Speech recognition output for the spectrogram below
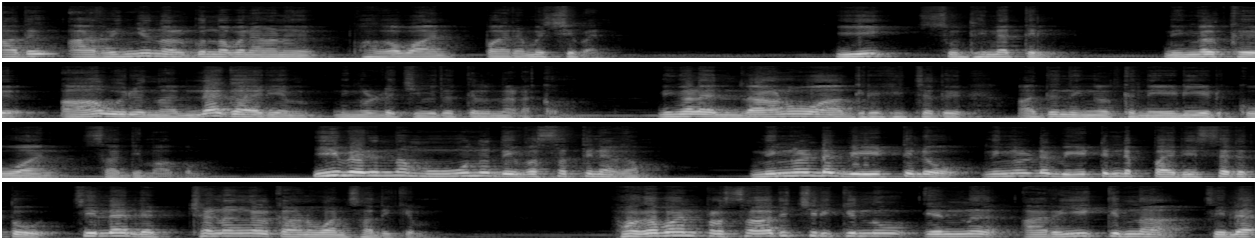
അത് അറിഞ്ഞു നൽകുന്നവനാണ് ഭഗവാൻ പരമശിവൻ. ഈ സുദിനത്തിൽ നിങ്ങൾക്ക് ആ ഒരു നല്ല കാര്യം നിങ്ങളുടെ ജീവിതത്തിൽ നടക്കും. നിങ്ങൾ എന്താണോ ആഗ്രഹിച്ചത് അത് നിങ്ങൾക്ക് നേടിയെടുക്കുവാൻ സാധ്യമാകും. ഈ വരുന്ന മൂന്ന് ദിവസത്തിനകം നിങ്ങളുടെ വീട്ടിലോ നിങ്ങളുടെ വീട്ടിന്റെ പരിസരത്തോ ചില ലക്ഷണങ്ങൾ കാണുവാൻ സാധിക്കും. ഭഗവാൻ പ്രസാദിച്ചിരിക്കുന്നു എന്ന് അറിയിക്കുന്ന ചില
